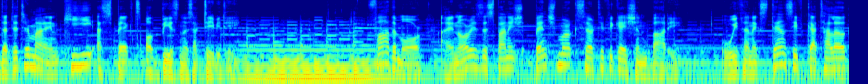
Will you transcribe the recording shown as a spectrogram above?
that determine key aspects of business activity. Furthermore, AENOR is the Spanish benchmark certification body, with an extensive catalog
